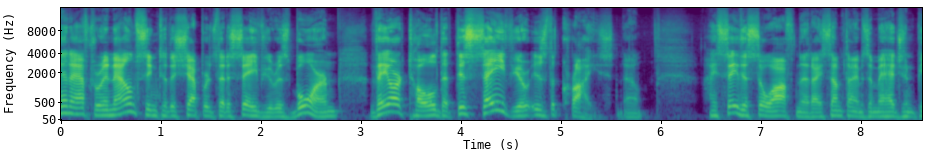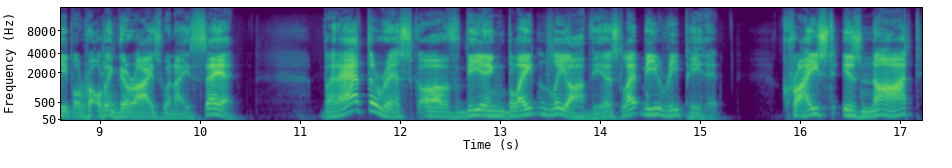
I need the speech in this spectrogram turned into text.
Then, after announcing to the shepherds that a Savior is born, they are told that this Savior is the Christ. Now, I say this so often that I sometimes imagine people rolling their eyes when I say it. But at the risk of being blatantly obvious, let me repeat it Christ is not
